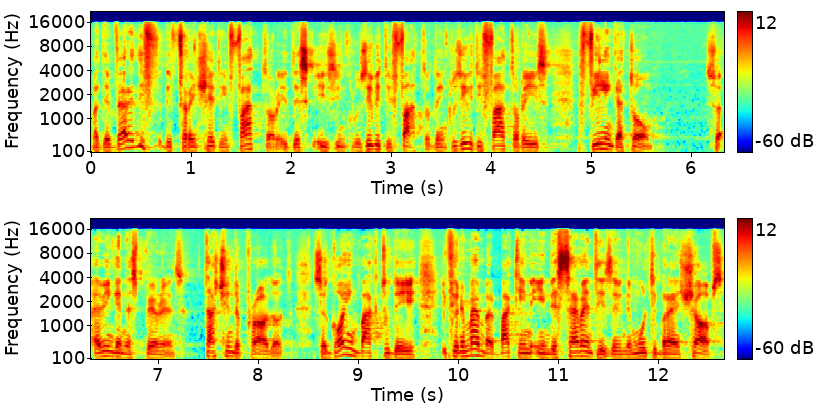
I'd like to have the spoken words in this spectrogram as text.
but the very dif- differentiating factor is, is inclusivity factor. The inclusivity factor is feeling at home. So having an experience, touching the product. So going back to the, if you remember back in, in the 70s in the multi-brand shops,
